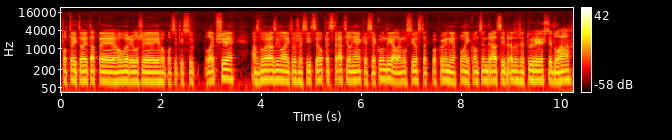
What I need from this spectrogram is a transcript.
po tejto etape hovoril, že jeho pocity sú lepšie a zdôraznil aj to, že síce opäť stratil nejaké sekundy, ale musí ostať pokojný a v plnej koncentrácii, pretože túr je ešte dlhá,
